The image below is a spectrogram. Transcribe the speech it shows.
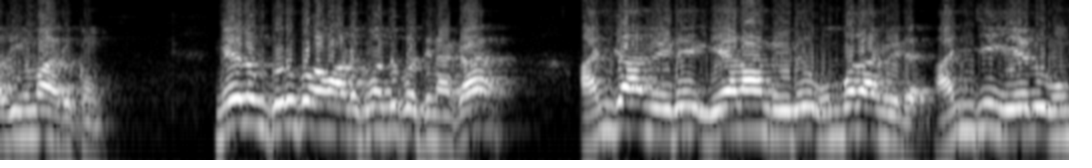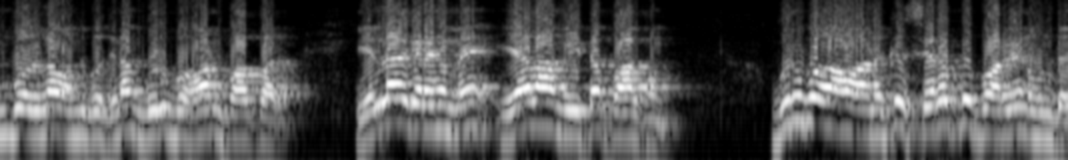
அதிகமாக இருக்கும். மேலும் குரு பகவானுக்கு வந்து பார்த்தீங்கன்னாக்கா அஞ்சாம் வீடு ஏழாம் வீடு ஒன்பதாம் வீடு அஞ்சு ஏழு ஒன்பதுலாம் வந்து பார்த்தீங்கன்னா குரு பகவான் பார்ப்பார். எல்லா கிரகமே ஏழாம் வீட்டை பார்க்கும். குரு பகவானுக்கு சிறப்பு பார்வைன்னு உண்டு.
